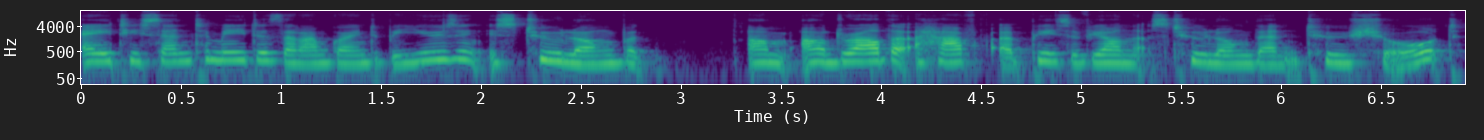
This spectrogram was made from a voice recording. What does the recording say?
80 centimeters that I'm going to be using. It's too long, but um, I'd rather have a piece of yarn that's too long than too short.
